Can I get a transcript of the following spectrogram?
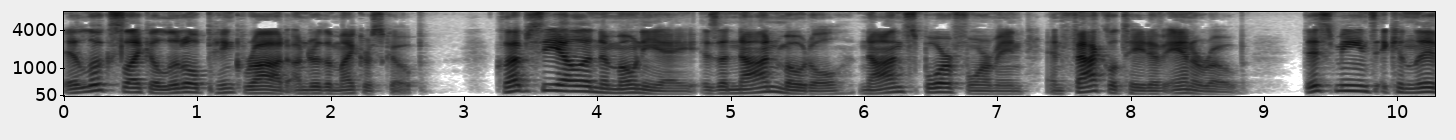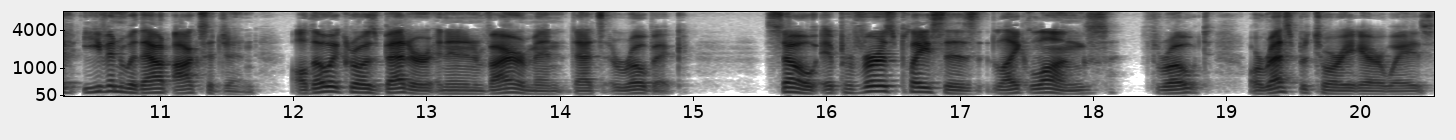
it looks like a little pink rod under the microscope. Klebsiella pneumoniae is a non-motile, non-spore-forming, and facultative anaerobe. This means it can live even without oxygen, although it grows better in an environment that's aerobic. So, it prefers places like lungs, throat, or respiratory airways,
